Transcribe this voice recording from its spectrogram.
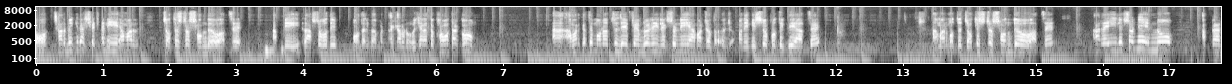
পদ ছাড়বে কিনা সেটা নিয়ে আমার যথেষ্ট সন্দেহ আছে। আপনি রাষ্ট্রপতি পদের ব্যাপারটা, কারণ ওইখানে তো ক্ষমতা কম। আমার কাছে মনে হচ্ছে যে ফেব্রুয়ারি ইলেকশন নিয়ে আমার যত মানে মিশ্র প্রতিক্রিয়া আছে। আমার মধ্যে যথেষ্ট সন্দেহ আছে। আর এই ইলেকশন নিয়ে এমন আপনার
